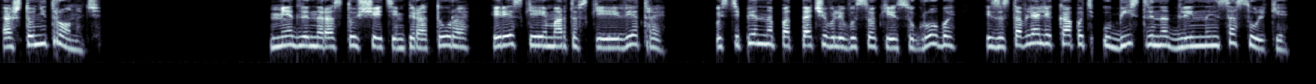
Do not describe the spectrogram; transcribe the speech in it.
а что не тронуть? Медленно растущая температура и резкие мартовские ветры постепенно подтачивали высокие сугробы и заставляли капать убийственно длинные сосульки,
